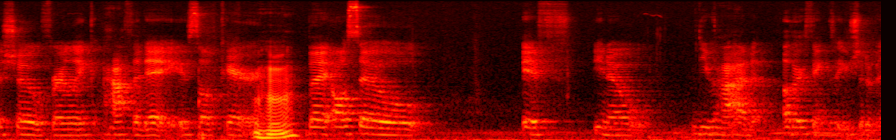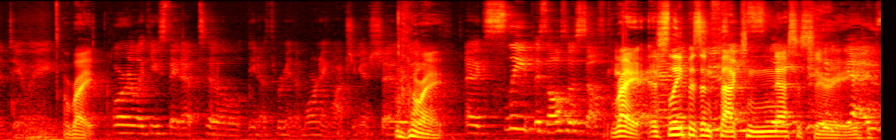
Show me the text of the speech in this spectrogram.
a show for like half a day is self care. hmm But also if, you know, you had other things that you should have been doing. Right. Or like you stayed up till, you know, three in the morning watching a show. Right. Like sleep is also self care. Right. Sleep is in fact necessary yes.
